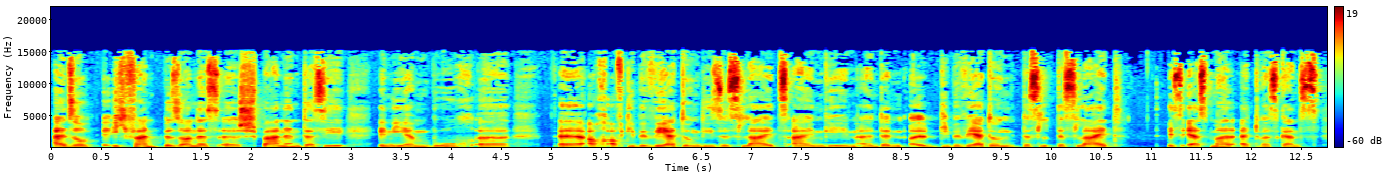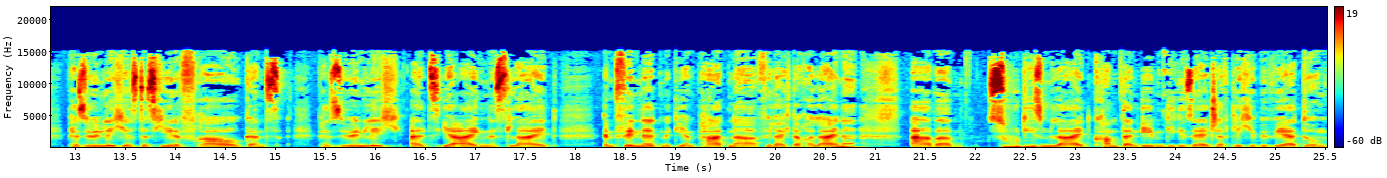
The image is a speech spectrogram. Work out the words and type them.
Also ich fand besonders äh, spannend, dass Sie in Ihrem Buch äh, äh, auch auf die Bewertung dieses Leids eingehen. Äh, denn äh, die Bewertung des, des Leid ist erstmal etwas ganz Persönliches, dass jede Frau ganz persönlich als ihr eigenes Leid empfindet mit ihrem Partner, vielleicht auch alleine. Aber zu diesem Leid kommt dann eben die gesellschaftliche Bewertung,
